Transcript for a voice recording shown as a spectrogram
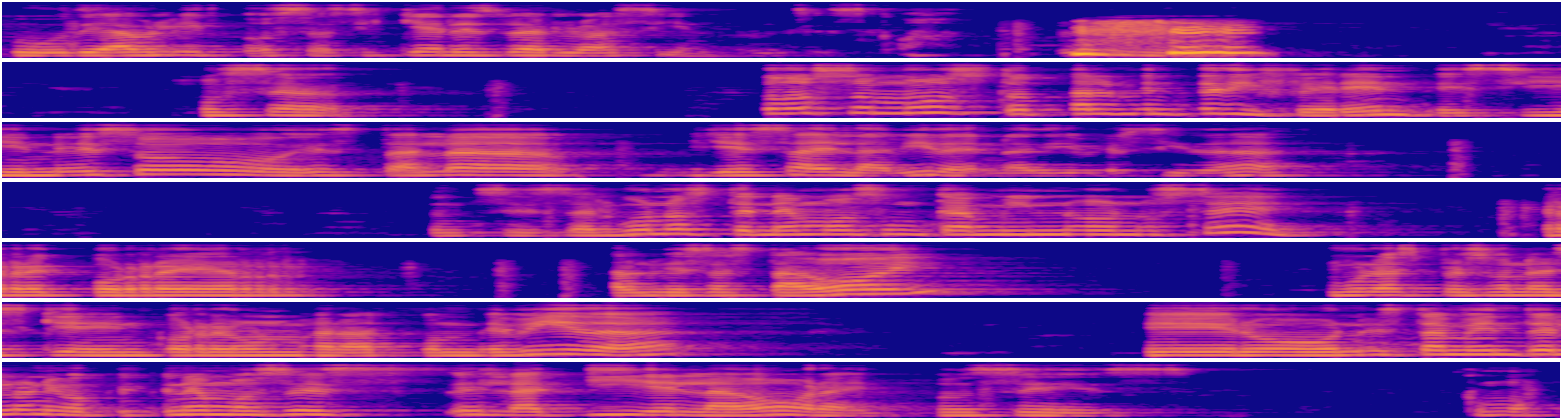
tu diablito, o sea, si quieres verlo así, entonces. o sea, todos somos totalmente diferentes y en eso está la belleza de la vida, en la diversidad. Entonces, algunos tenemos un camino, no sé, recorrer tal vez hasta hoy. Algunas personas quieren correr un maratón de vida pero honestamente lo único que tenemos es el aquí y el ahora. Entonces, como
